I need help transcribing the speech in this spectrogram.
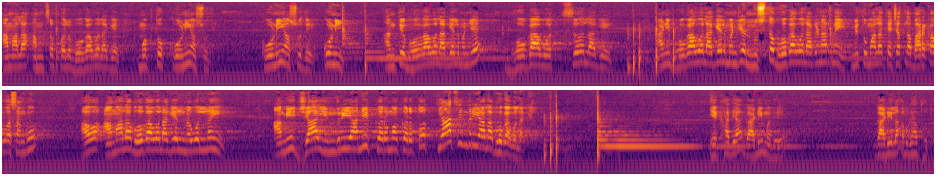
आम्हाला आमचं फल भोगावं लागेल. मग तो कोणी असू दे. कोणी असू दे. कोणी? आणि ते भोगावं लागेल म्हणजे भोगावंच लागेल. आणि भोगावं लागेल म्हणजे नुसतं भोगावं लागणार नाही. मी तुम्हाला त्याच्यातला बारकावा सांगू. अहो आम्हाला भोगावं लागेल नवल नाही. आम्ही ज्या इंद्रियाने कर्म करतो त्याच इंद्रियाला भोगावं लागेल. एखाद्या गाडीमध्ये गाडीला अपघात होतो.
